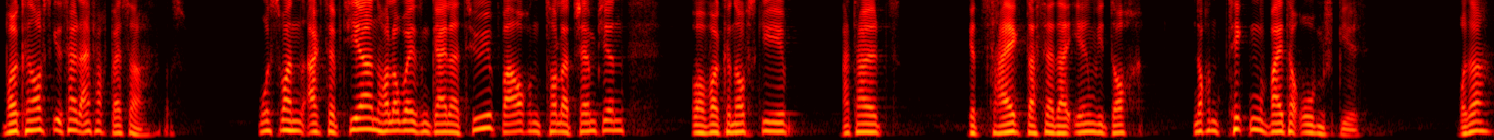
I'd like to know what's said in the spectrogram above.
Volkanowski ist halt einfach besser. Das muss man akzeptieren. Holloway ist ein geiler Typ, war auch ein toller Champion. Aber Volkanowski hat halt gezeigt, dass er da irgendwie doch noch einen Ticken weiter oben spielt. Oder?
